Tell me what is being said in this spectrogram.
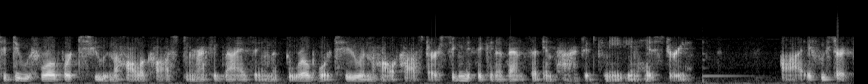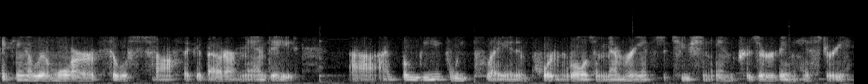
to do with World War II and the Holocaust, and recognizing that the World War II and the Holocaust are significant events that impacted Canadian history. Uh, if we start thinking a little more philosophic about our mandate, uh, I believe we play an important role as a memory institution in preserving history.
